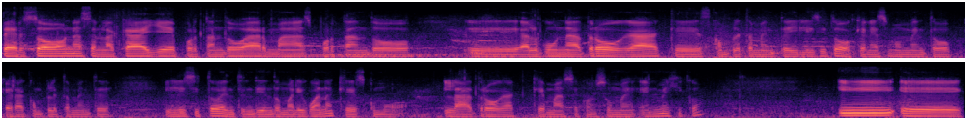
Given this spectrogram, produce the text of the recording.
personas en la calle portando armas, portando eh, alguna droga que es completamente ilícito o que en ese momento era completamente ilícito, entendiendo marihuana, que es como la droga que más se consume en México. Y eh,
